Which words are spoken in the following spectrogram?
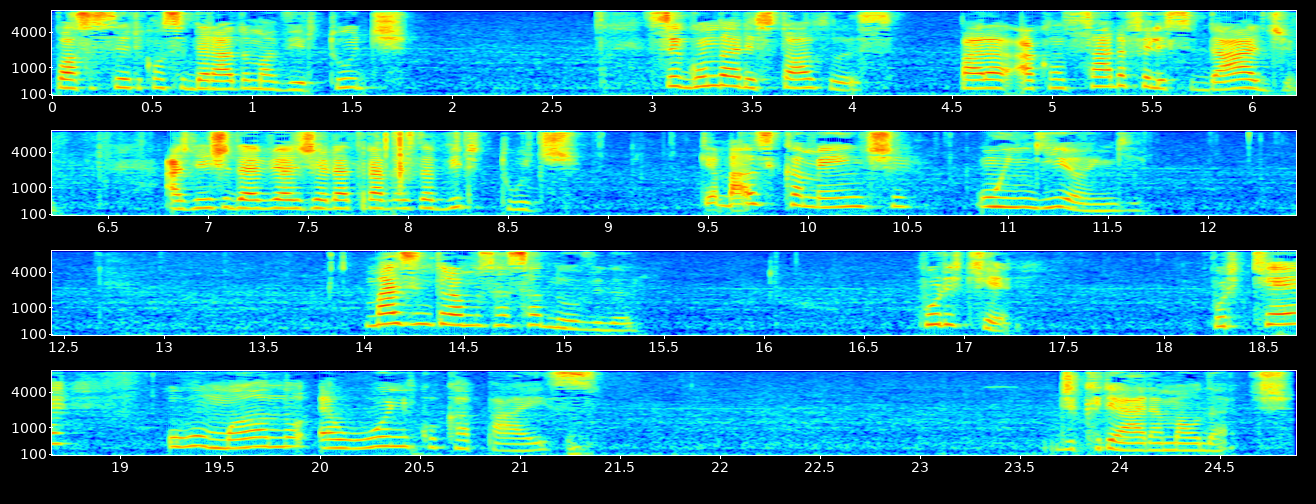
possa ser considerado uma virtude. Segundo Aristóteles, para alcançar a felicidade, a gente deve agir através da virtude, que é basicamente o yin yang. Mas entramos nessa dúvida. Por quê? Porque o humano é o único capaz de criar a maldade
